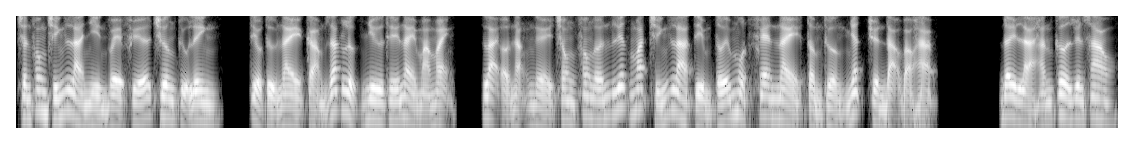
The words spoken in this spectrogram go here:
Trần Phong chính là nhìn về phía Trương Cửu Linh, tiểu tử này cảm giác lực như thế này mà mạnh, lại ở nặng nghề trong phong ấn liếc mắt chính là tìm tới một phen này tầm thường nhất truyền đạo bảo hạp. Đây là hắn cơ duyên sao?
